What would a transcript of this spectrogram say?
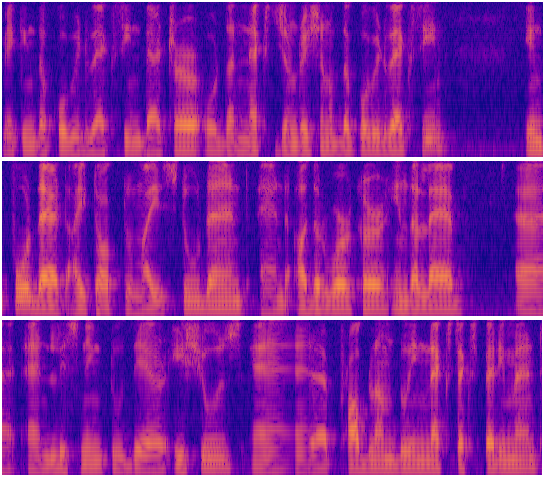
making the COVID vaccine better or the next generation of the COVID vaccine. In for that, I talk to my student and other worker in the lab uh, and listening to their issues and uh, problem doing next experiment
